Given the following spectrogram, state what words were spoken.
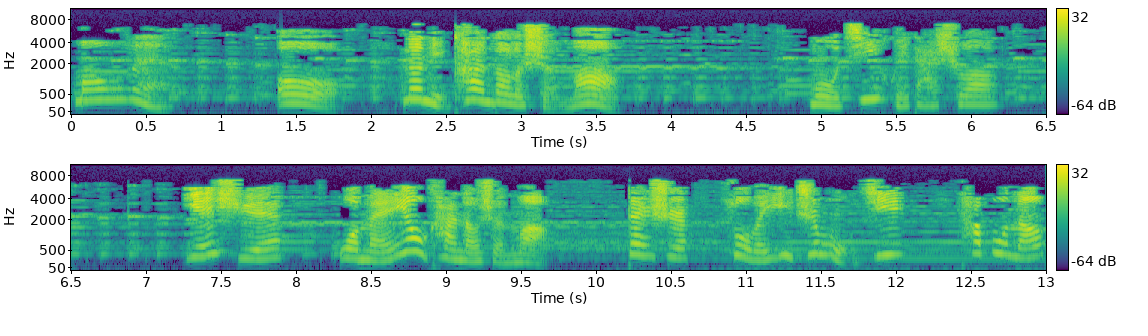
猫问：“哦。”那你看到了什么？母鸡回答说：“也许我没有看到什么，但是作为一只母鸡，它不能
